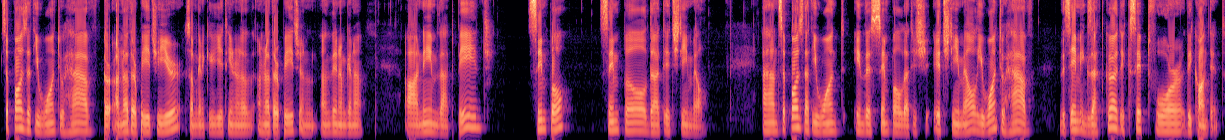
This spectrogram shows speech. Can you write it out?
suppose that you want to have another page here. So I'm going to create another, another page and, and then I'm going to uh, name that page simple, simple.html. And suppose that you want in this simple.html, you want to have the same exact code except for the content.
